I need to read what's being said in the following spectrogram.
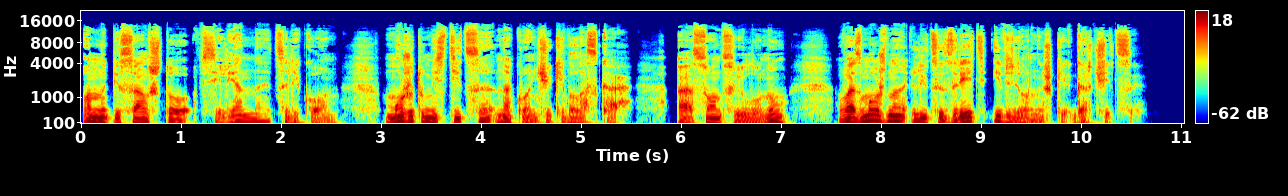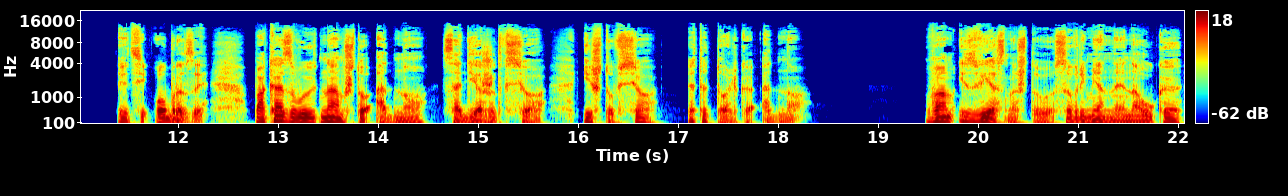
он написал, что Вселенная целиком может уместиться на кончике волоска, а Солнце и Луну возможно лицезреть и в зернышке горчицы. Эти образы показывают нам, что одно содержит все, и что все — это только одно. Вам известно, что современная наука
